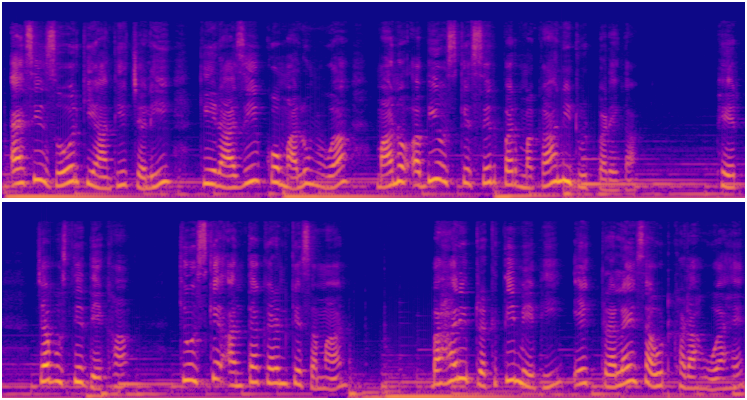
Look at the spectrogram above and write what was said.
ऐसी ज़ोर की आंधी चली कि राजीव को मालूम हुआ, मानो अभी उसके सिर पर मकान ही टूट पड़ेगा। फिर जब उसने देखा कि उसके अंतकरण के समान बाहरी प्रकृति में भी एक प्रलय सा उठ खड़ा हुआ है,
